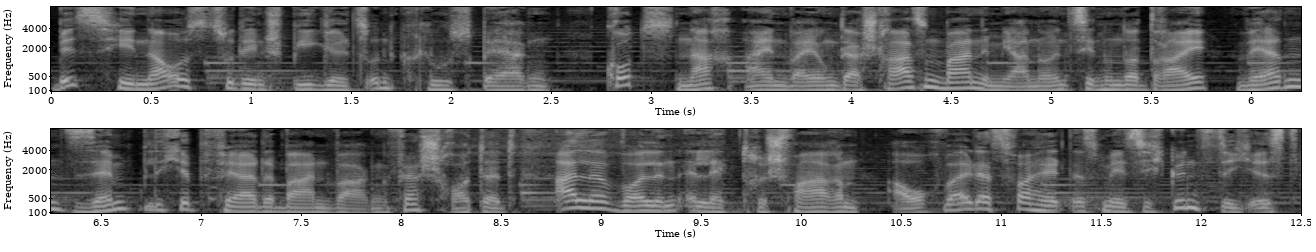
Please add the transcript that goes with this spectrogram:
bis hinaus zu den Spiegels und Klusbergen. Kurz nach Einweihung der Straßenbahn im Jahr 1903 werden sämtliche Pferdebahnwagen verschrottet. Alle wollen elektrisch fahren, auch weil das verhältnismäßig günstig ist.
